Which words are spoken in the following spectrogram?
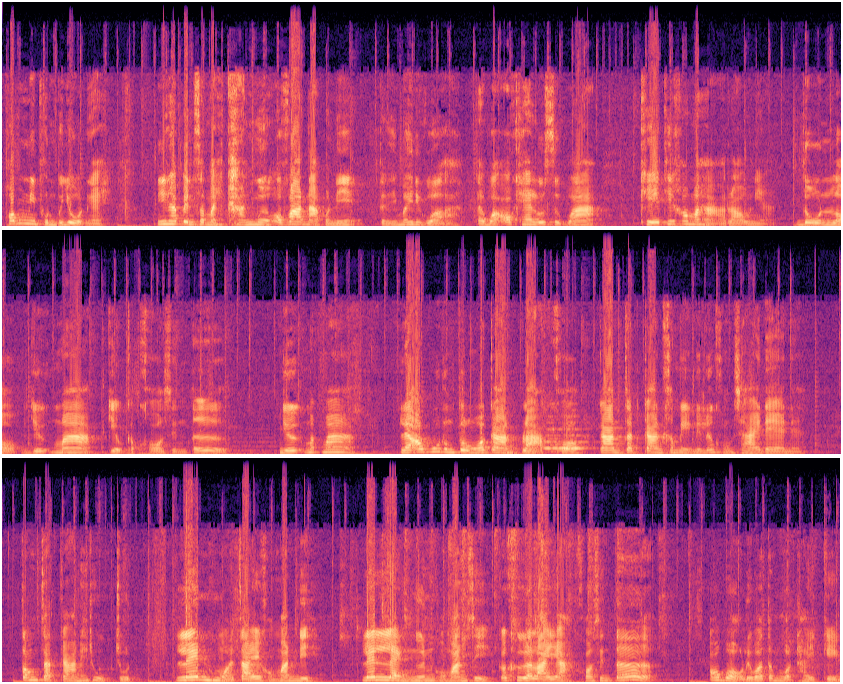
เพราะมันมีผลประโยชน์ไง นี่ถ้าเป็นสมัยการเมืองออฟวาดหนักกว่านี้ แต่นี้ไม่ดีกว่า แต่ว่าอ้อแค่รู้สึกว่า เคสที่เข้ามาหาเราเนี่ย โดนหลอกเยอะมากเกี่ยวกับ call center เยอะมากๆ แล้วเอาพูดตรงๆว่าการปราบคอการจัดการเขมรในเรื่องของชายแดนเนี่ย ต้องจัดการให้ถูกจุด เล่นหัวใจของมันดิ เล่นแหล่งเงินของมันสิ ก็คืออะไรอะ call center อ้อบอกเลยว่าตำรวจไทยเก่ง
